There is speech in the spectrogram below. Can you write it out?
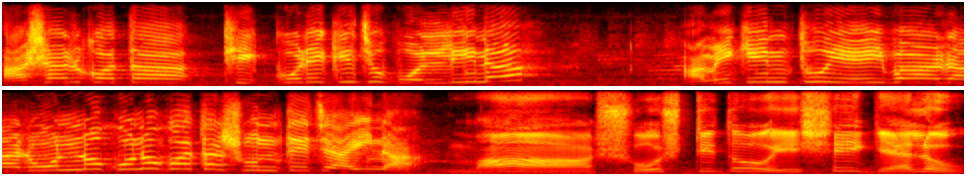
আসার কথা ঠিক করে কিছু বললি না? আমি কিন্তু এইবার আর অন্য কোনো কথা শুনতে চাই না। মা ষষ্ঠী তো এসেই গেল।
